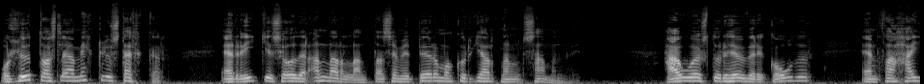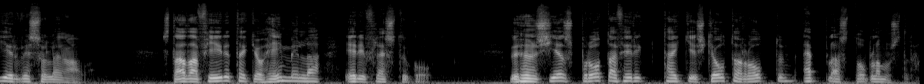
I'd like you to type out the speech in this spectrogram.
og hlutvarslega miklu sterkar en ríkisjóðu er annar landa sem við berum okkur hjarnan saman við. Hagvöxtur hefur verið góður en það hægir vissulega á. Staða fyrirtæki og heimila er í flestu góð. Við höfum séð sprota fyrirtæki skjóta rótum, eblast og blámstra.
